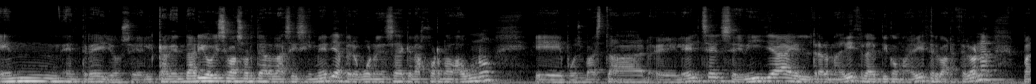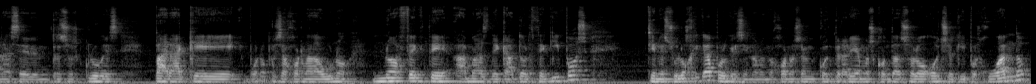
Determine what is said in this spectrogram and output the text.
entre ellos. El calendario hoy se va a sortear a las seis y media, pero bueno, ya sabe que la jornada 1 eh, pues va a estar el Elche, el Sevilla, el Real Madrid, el Atlético Madrid, el Barcelona. Van a ser entre esos clubes para que, bueno, pues la jornada 1 no afecte a más de 14 equipos. Tiene su lógica, porque si no, a lo mejor nos encontraríamos con tan solo 8 equipos jugando.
